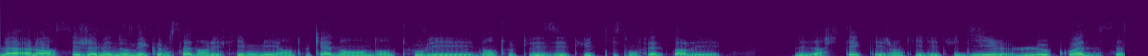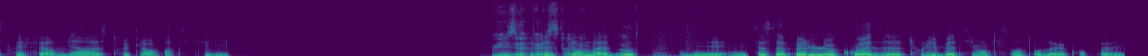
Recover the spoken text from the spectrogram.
Là, alors, c'est jamais nommé comme ça dans les films, mais en tout cas, dans, dans, tous les, dans toutes les études qui sont faites par les, les architectes et les gens qui l'étudient, le quad, ça se réfère bien à ce truc-là en particulier. Oui, ils appellent Peut-être ça qu'il y en a d'autres. ouais. Mais, mais ça s'appelle le quad, tous les bâtiments qui sont autour de la cour pavée,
